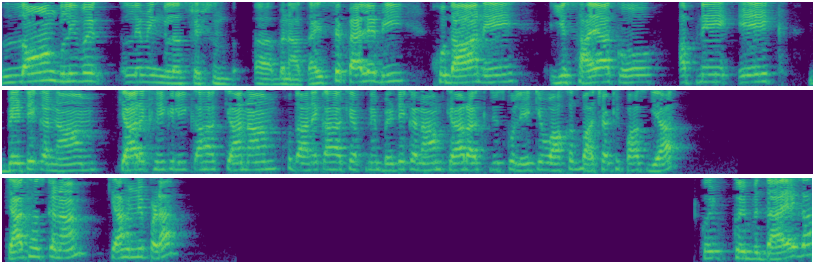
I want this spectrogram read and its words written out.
لانگ لیونگ السٹریشن بناتا ہے۔ اس سے پہلے بھی خدا نے یہ سایہ کو اپنے ایک بیٹے کا نام کیا رکھنے کے لیے کہا؟ کیا نام؟ خدا نے کہا کہ اپنے بیٹے کا نام کیا رکھ جس کو لے کے واقف بادشاہ کے پاس گیا۔ کیا تھا اس کا نام؟ کیا ہم نے پڑھا؟ کوئی کوئی بتائے گا؟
